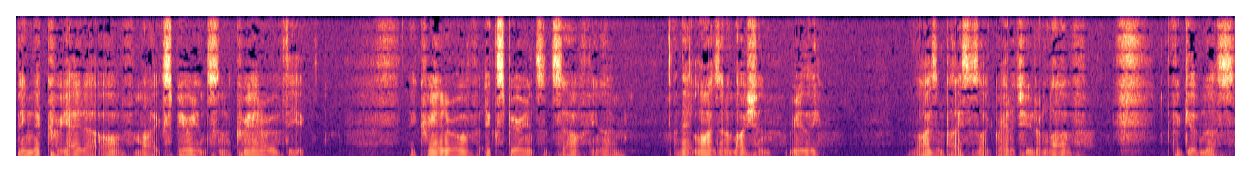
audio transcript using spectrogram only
being the creator of my experience and the creator of the the creator of experience itself, you know. And that lies in emotion, really. It lies in places like gratitude and love, forgiveness,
